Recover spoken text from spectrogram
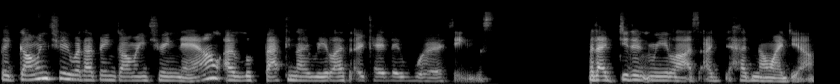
But going through what I've been going through now, I look back and I realize, okay, there were things, but I didn't realize. I had no idea.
